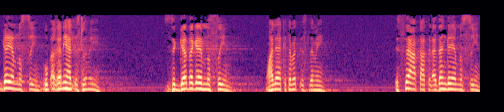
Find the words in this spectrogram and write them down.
جاية من الصين وبأغانيها الإسلامية. السجادة جاية من الصين وعليها كتابات إسلامية. الساعة بتاعة الأذان جاية من الصين.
